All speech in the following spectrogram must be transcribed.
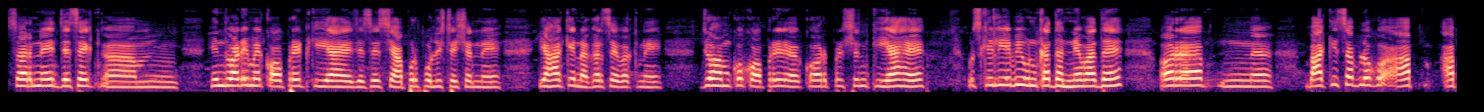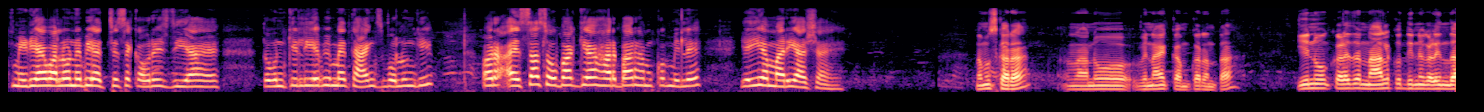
सर ने जैसे अम, हिंदवाड़ी में कोऑपरेट किया है जैसे शाहपुर पुलिस स्टेशन ने यहाँ के नगर सेवक ने जो हमको कॉपरे कॉरपोरेशन किया है उसके लिए भी उनका धन्यवाद है और अ, न, बाकी सब लोग आप आप मीडिया वालों ने भी अच्छे से कवरेज दिया है तो उनके लिए भी मैं थैंक्स बोलूँगी और ऐसा सौभाग्य हर बार हमको मिले यही हमारी आशा है ನಮಸ್ಕಾರ ನಾನು ವಿನಾಯಕ್ ಕಾಮ್ಕರ್ ಅಂತ ಏನು ಕಳೆದ ನಾಲ್ಕು ದಿನಗಳಿಂದ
